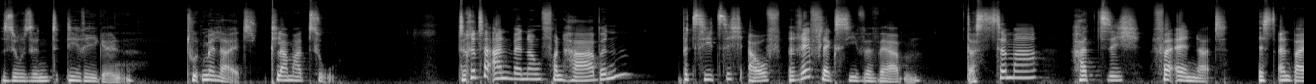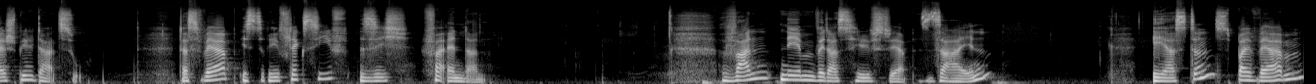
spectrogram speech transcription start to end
so sind die Regeln. Tut mir leid. Klammer zu. Dritte Anwendung von haben bezieht sich auf reflexive Verben. Das Zimmer hat sich verändert, ist ein Beispiel dazu. Das Verb ist reflexiv, sich verändern. Wann nehmen wir das Hilfsverb sein? Erstens bei Verben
